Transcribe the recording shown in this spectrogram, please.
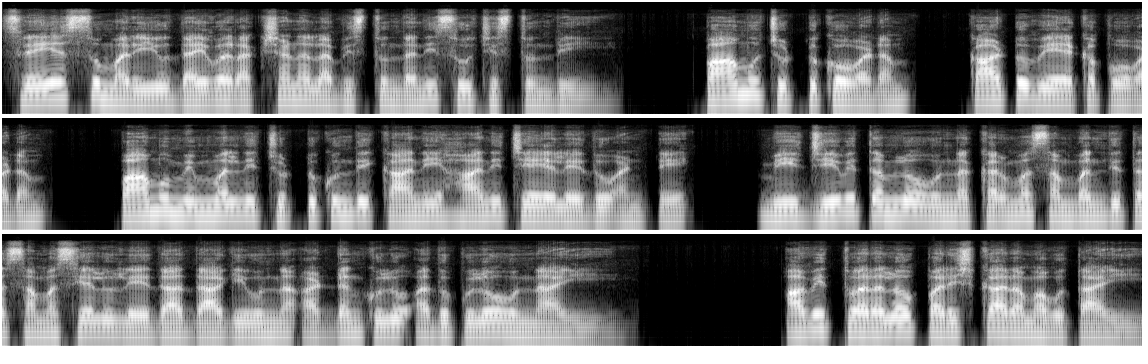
శ్రేయస్సు మరియు దైవ రక్షణ లభిస్తుందని సూచిస్తుంది. పాము చుట్టుకోవడం కాటు వేయకపోవడం పాము మిమ్మల్ని చుట్టుకుంది కానీ హాని చేయలేదు అంటే మీ జీవితంలో ఉన్న కర్మ సంబంధిత సమస్యలు లేదా దాగి ఉన్న అడ్డంకులు అదుపులో ఉన్నాయి. అవి త్వరలో పరిష్కారమవుతాయి.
